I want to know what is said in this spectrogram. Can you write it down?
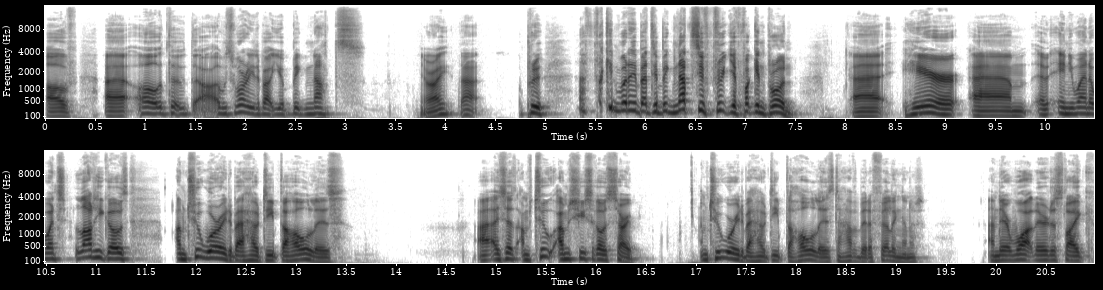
Of uh, oh, the, the, I was worried about your big nuts. All right, that. I fucking worried about the big nuts you fruit, you fucking prune. Uh, here, um, innuendo went. Lottie goes. I'm too worried about how deep the hole is. Uh, I said, I'm too. I'm. She goes, sorry. I'm too worried about how deep the hole is to have a bit of filling in it. And they're what? They're just like.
